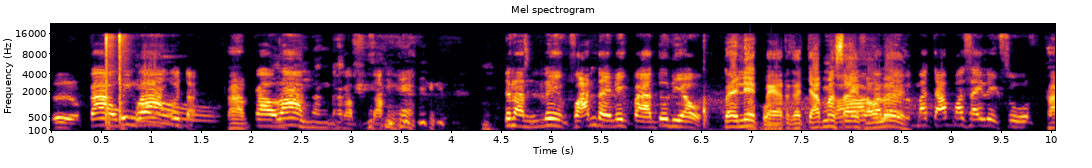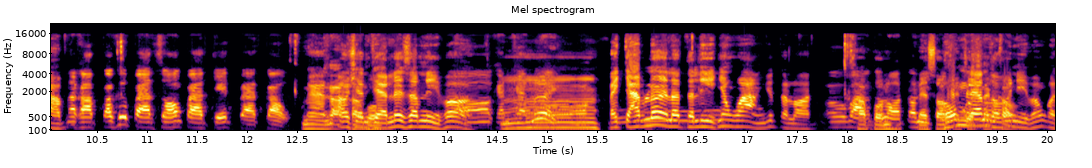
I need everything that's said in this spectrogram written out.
เออเก้าวิ่งล่างเอ้ยแต่ครับเก้าล่างนะครับดังแน่ ฉะนั้นเลขฝันได้เลขแปดตัวเดียวได้เลขแปดก็จับมาใส่เขาเลย มาจับมาใส่เลขสูตรครับนะครับ ก็คือแปดสองแปดเจ็ดแปดเก้าแม่นเอาแขนๆเลยซ้ำนี่พ่ออ๋ออแข็งๆเลยอืมไปจับเลยลอตเตอรี่ยังว่างอยู่ตลอดเออวางตลอดตอนนี้ครับผมผมแรงกับวันนี้ผมก็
